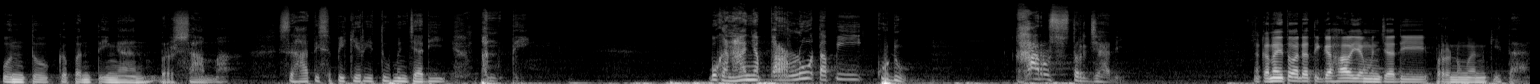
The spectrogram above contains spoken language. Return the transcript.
untuk kepentingan bersama sehati sepikir itu menjadi penting. Bukan hanya perlu tapi kudu. Harus terjadi. Nah, karena itu ada tiga hal yang menjadi perenungan kita.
